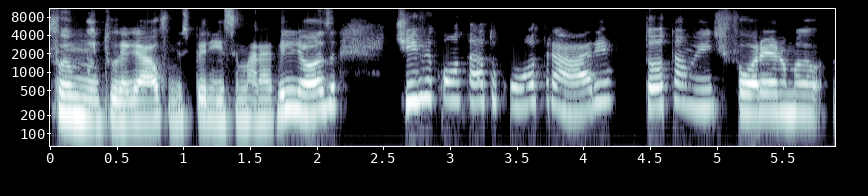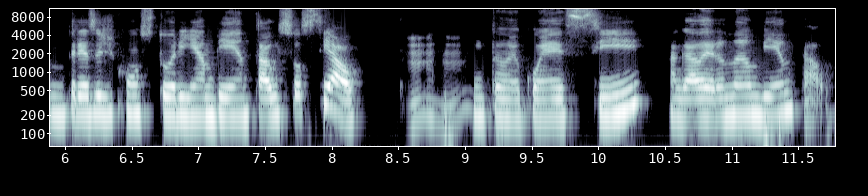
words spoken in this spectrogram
Foi muito legal, foi uma experiência maravilhosa. Tive contato com outra área totalmente fora, era uma empresa de consultoria ambiental e social. Uhum. Então eu conheci a galera na ambiental.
